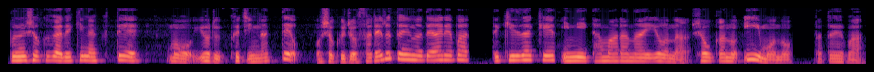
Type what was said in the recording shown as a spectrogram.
分食ができなくて、もう夜9時になってお食事をされるというのであれば、できるだけ胃にたまらないような消化のいいもの、例えば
